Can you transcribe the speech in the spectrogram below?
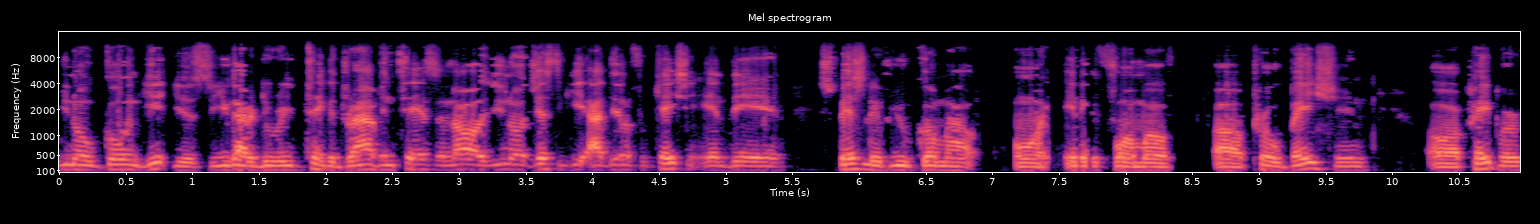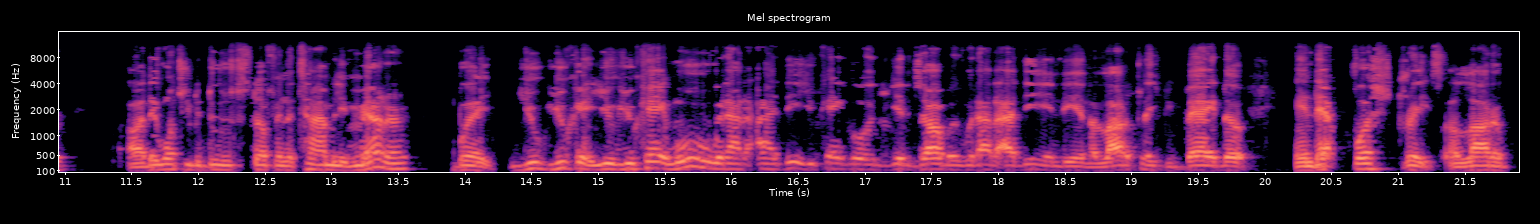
you know, go and get you. So you got to do take a driving test and all, you know, just to get identification. And then, especially if you come out on any form of uh, probation or paper, uh, they want you to do stuff in a timely manner. But you you can you you can't move without an ID. You can't go get a job without an ID, and then a lot of places be bagged up, and that frustrates a lot of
